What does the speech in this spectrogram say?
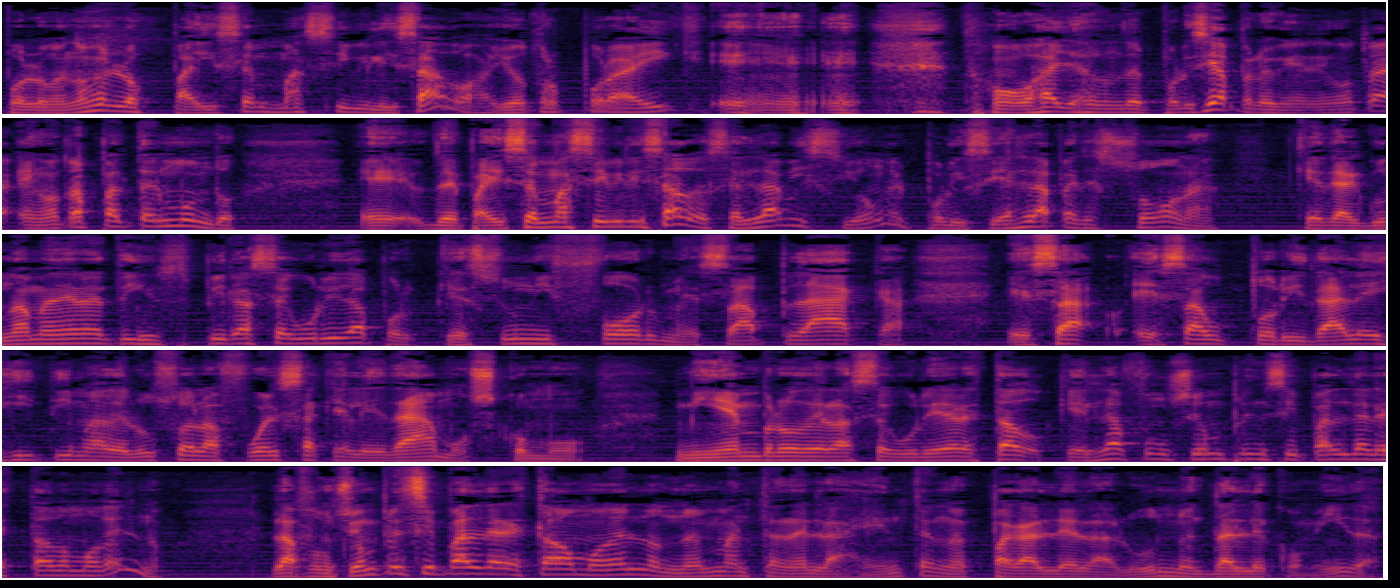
por lo menos en los países más civilizados. Hay otros por ahí que no vayas donde el policía, pero en, otra, en otras partes del mundo, eh, de países más civilizados, esa es la visión. El policía es la persona que de alguna manera te inspira seguridad porque ese uniforme, esa placa, esa, esa autoridad legítima del uso de la fuerza que le damos como miembro de la seguridad del Estado, que es la función principal del Estado moderno. La función principal del Estado moderno no es mantener la gente, no es pagarle la luz, no es darle comida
